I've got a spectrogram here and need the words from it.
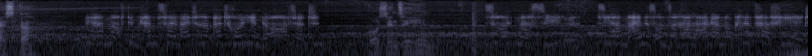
Schwester. Wir haben auf dem Kamm zwei weitere Patrouillen geortet. Wo sind sie hin? Zurück nach Süden. Sie haben eines unserer Lager nur knapp verfehlt.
